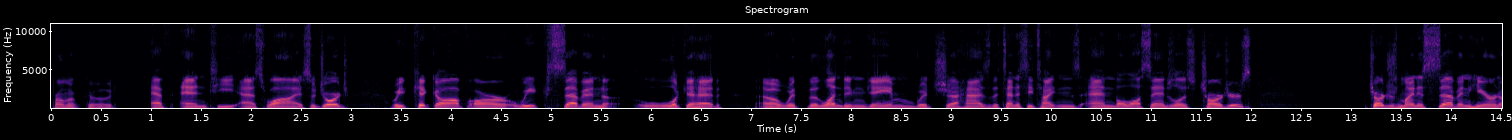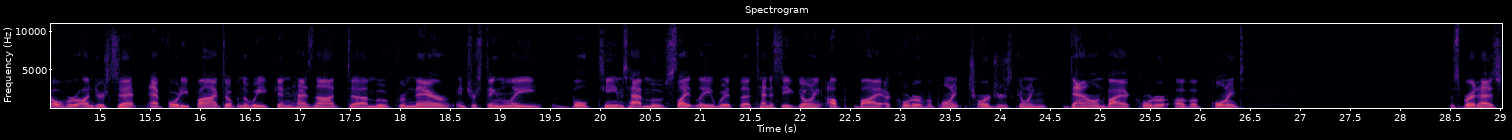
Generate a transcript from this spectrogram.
promo code FNTSY. So, George, we kick off our week seven look ahead uh, with the London game, which uh, has the Tennessee Titans and the Los Angeles Chargers. Chargers minus seven here and over under set at 45 to open the week and has not uh, moved from there. Interestingly, both teams have moved slightly with uh, Tennessee going up by a quarter of a point, Chargers going down by a quarter of a point. The spread has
